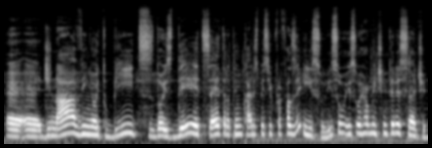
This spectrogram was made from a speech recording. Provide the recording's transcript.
é, é, de nave em 8 bits, 2D, etc. Tem um cara específico pra fazer isso. Isso, isso é realmente interessante.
